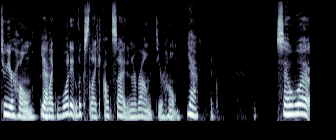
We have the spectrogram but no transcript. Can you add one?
to your home Yeah. and like what it looks like outside and around your home. Yeah. Like- So, uh,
